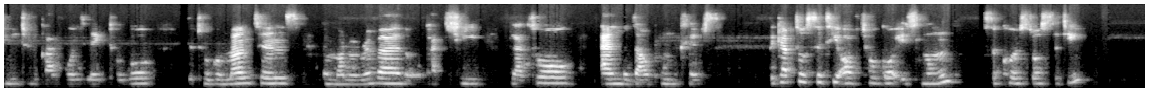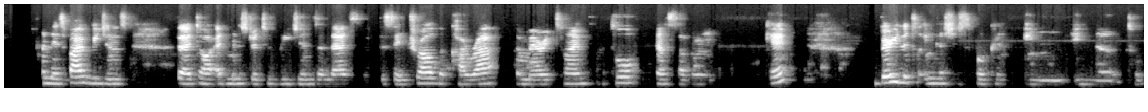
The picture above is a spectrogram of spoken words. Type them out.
you need to look out for is Lake Togo, the Togo Mountains, the Mono River, the Okachi Plateau, and the Dauphin Cliffs. The capital city of Togo is Lome. It's a coastal city. And there's five regions that are administrative regions, and that's the Central, the Kara, the Maritime, Plateau, and Southern. Okay? Very little English is spoken in, in uh, Togo.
